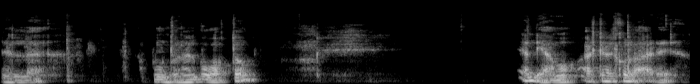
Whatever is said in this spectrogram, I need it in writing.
nel, appunto nel vuoto e andiamo a calcolare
